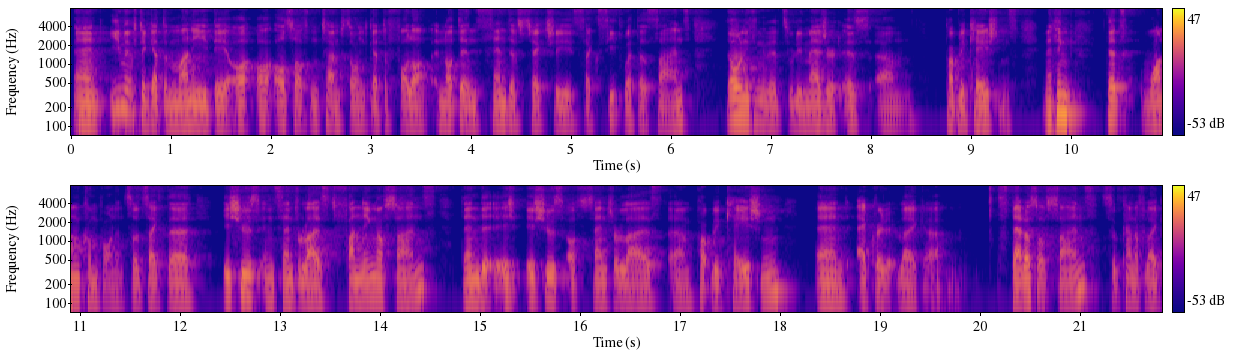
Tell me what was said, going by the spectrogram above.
And even if they get the money, they also oftentimes don't get the follow up and not the incentives to actually succeed with the science. The only thing that's really measured is um, publications. And I think That's one component. So it's like the issues in centralized funding of science, then the issues of centralized um, publication and accurate like um, status of science. So kind of like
